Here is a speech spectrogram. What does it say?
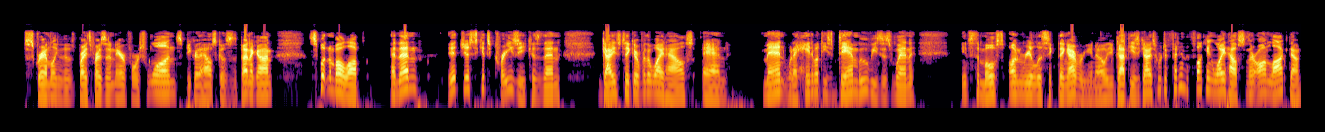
scrambling the Vice President Air Force One. Speaker of the House goes to the Pentagon, splitting them all up, and then it just gets crazy because then guys take over the White House, and man, what I hate about these damn movies is when it's the most unrealistic thing ever, you know? You've got these guys who are defending the fucking White House and they're on lockdown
